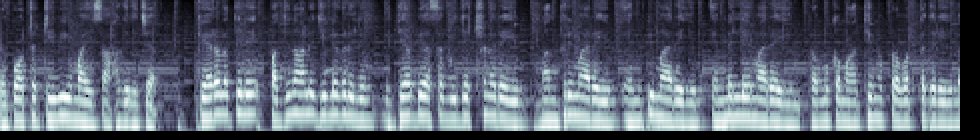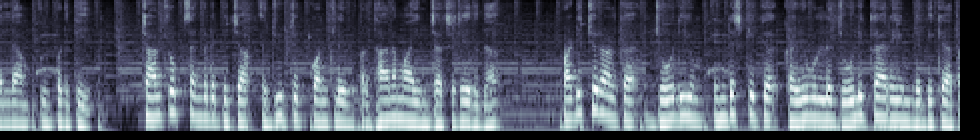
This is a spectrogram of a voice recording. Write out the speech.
റിപ്പോർട്ടർ ടി വിയുമായി സഹകരിച്ച് കേരളത്തിലെ പതിനാല് ജില്ലകളിലും വിദ്യാഭ്യാസ വിചക്ഷണരെയും മന്ത്രിമാരെയും എം പിമാരെയും എം എൽ എമാരെയും പ്രമുഖ മാധ്യമ പ്രവർത്തകരെയും എല്ലാം ഉൾപ്പെടുത്തി. ചാൾട്രോപ്പ് സംഘടിപ്പിച്ച എഡ്യൂടെക് കോൺക്ലേവ് പ്രധാനമായും ചർച്ച ചെയ്തത് പഠിച്ചൊരാൾക്ക് ജോലിയും ഇൻഡസ്ട്രിക്ക് കഴിവുള്ള ജോലിക്കാരെയും ലഭിക്കാത്ത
